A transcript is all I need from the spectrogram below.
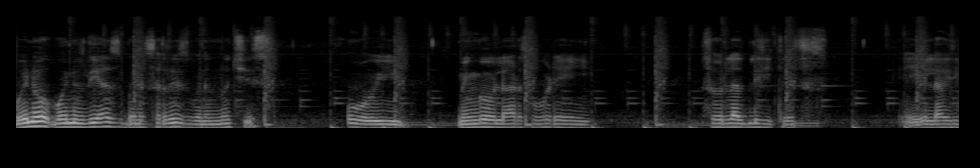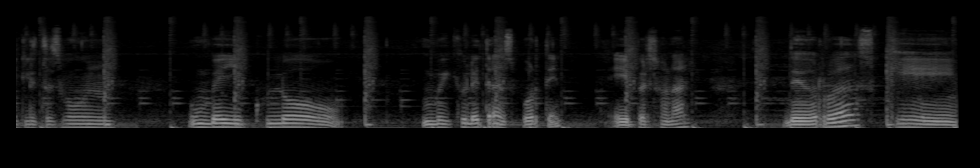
Bueno, buenos días, buenas tardes, buenas noches. Hoy vengo a hablar sobre, sobre las bicicletas. Eh, la bicicleta es un, un vehículo un vehículo de transporte eh, personal de dos ruedas que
